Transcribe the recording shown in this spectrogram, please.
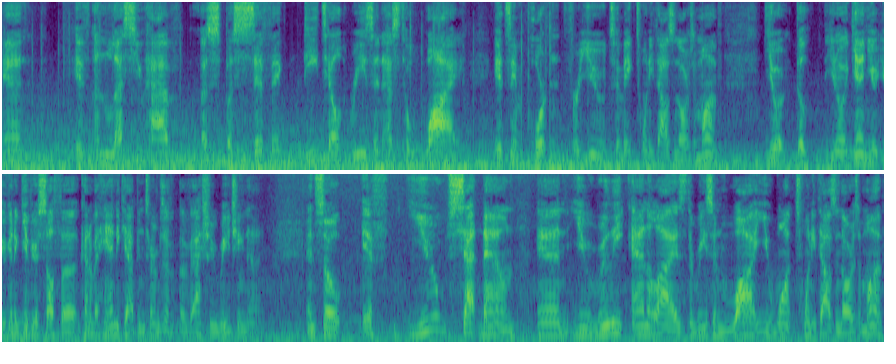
And if unless you have a specific detailed reason as to why it's important for you to make $20,000 a month, you're the you know again you're, you're going to give yourself a kind of a handicap in terms of, of actually reaching that. And so if you sat down and you really analyze the reason why you want $20,000 a month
